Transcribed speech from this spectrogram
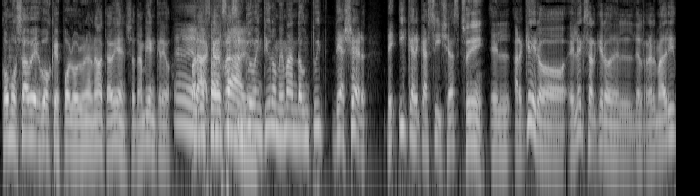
¿cómo sabes vos que es polvo lunar? No, está bien, yo también creo. Eh, Pará, acá Racing. Club 21 me manda un tuit de ayer de Iker Casillas, Sí. el arquero, el ex arquero del, del Real Madrid,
